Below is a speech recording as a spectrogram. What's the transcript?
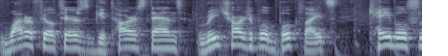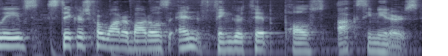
water filters, guitar stands, rechargeable book lights, cable sleeves, stickers for water bottles, and fingertip pulse oximeters.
